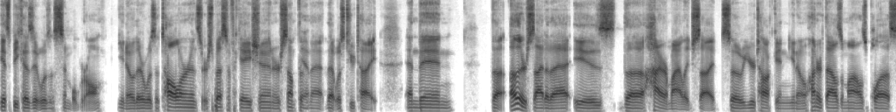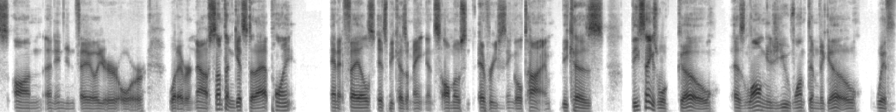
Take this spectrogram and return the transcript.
it's because it was assembled wrong you know there was a tolerance or specification or something Yep. that that was too tight and then the other side of that is the higher mileage side so you're talking you know 100000 miles plus on an engine failure or whatever now if something gets to that point and it fails it's because of maintenance almost every Mhm. single time because these things will go as long as you want them to go with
